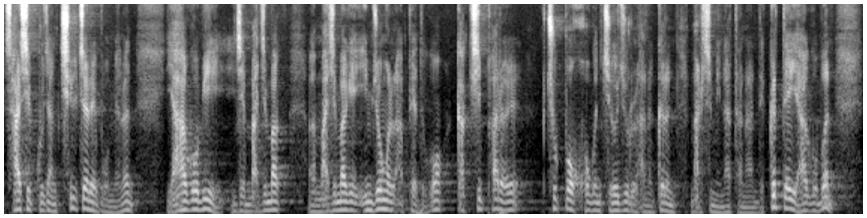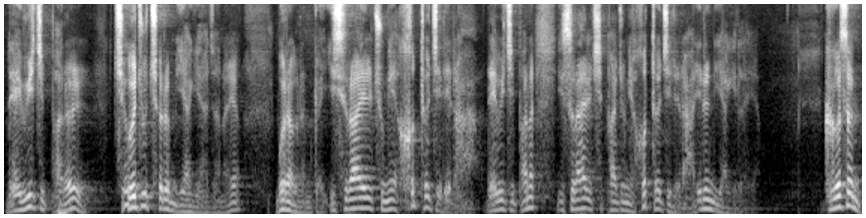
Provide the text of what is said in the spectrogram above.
49장 7절에 보면은 야곱이 이제 마지막 어, 마지막에 임종을 앞에 두고 각 지파를 축복 혹은 저주를 하는 그런 말씀이 나타나는데 그때 야곱은 레위 지파를 저주처럼 이야기하잖아요. 뭐라 그럽니까? 이스라엘 중에 흩어지리라. 레위 지파는 이스라엘 지파 중에 흩어지리라. 이런 이야기를 해요. 그것은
